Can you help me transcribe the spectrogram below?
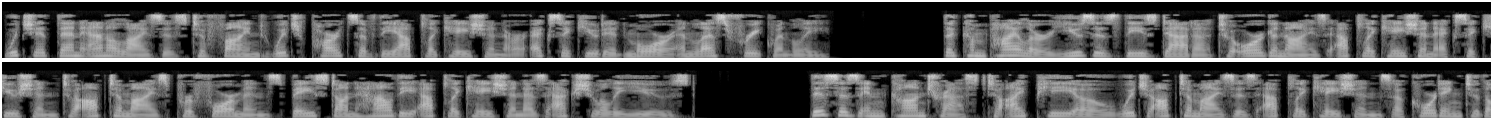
which it then analyzes to find which parts of the application are executed more and less less frequently. The compiler uses these data to organize application execution to optimize performance based on how the application is actually used. This is in contrast to IPO which optimizes applications according to the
